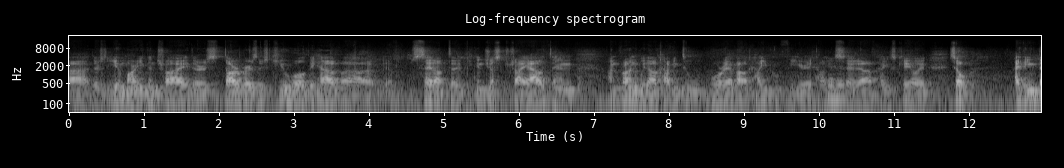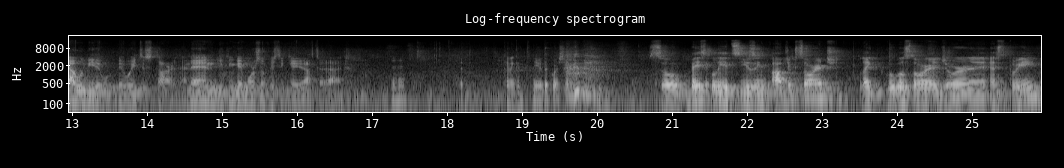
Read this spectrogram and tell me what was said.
uh, there's EMR you can try, there's Starburst, there's Qubole. They have uh, a setup that you can just try out and, and run without having to worry about how you configure it, how you mm -hmm. set it up, how you scale it. So I think that would be the, the way to start. And then you can get more sophisticated after that. Mm -hmm. Can I continue the question? so basically it's using object storage, like Google Storage or uh, S3,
